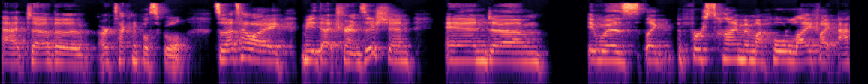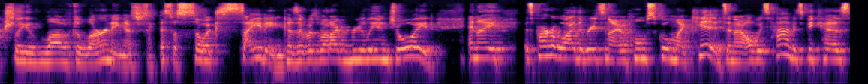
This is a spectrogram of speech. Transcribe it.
at uh, the our technical school. So that's how I made that transition. And um, it was like the first time in my whole life I actually loved learning. I was just like, this was so exciting because it was what I really enjoyed. And I, it's part of why the reason I homeschool my kids and I always have is because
